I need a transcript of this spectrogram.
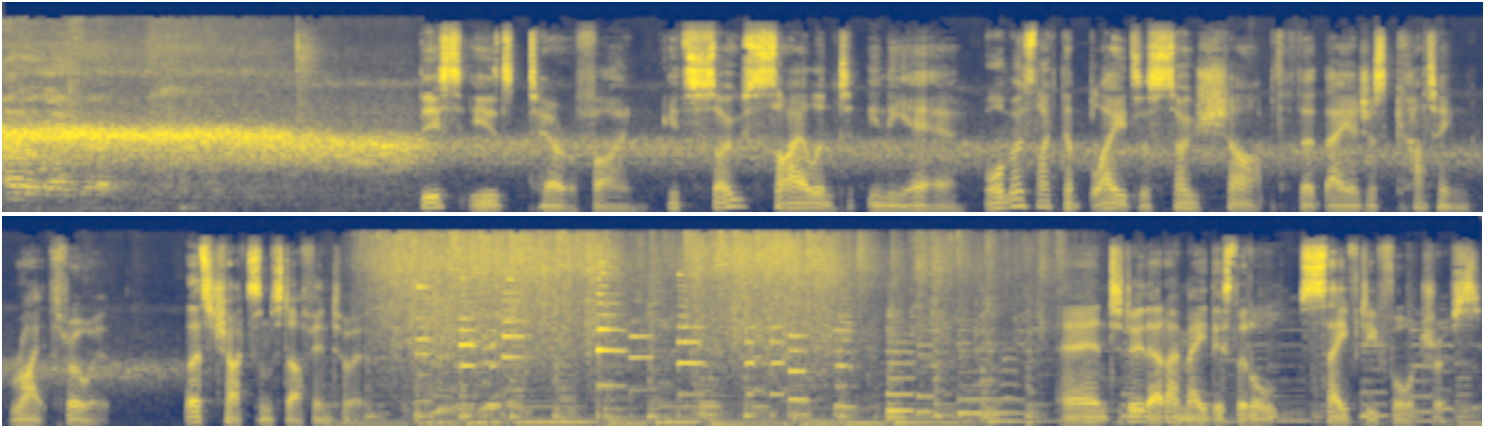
I don't like it. This is terrifying. It's so silent in the air, almost like the blades are so sharp that they are just cutting right through it. Let's chuck some stuff into it. And to do that, I made this little safety fortress.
